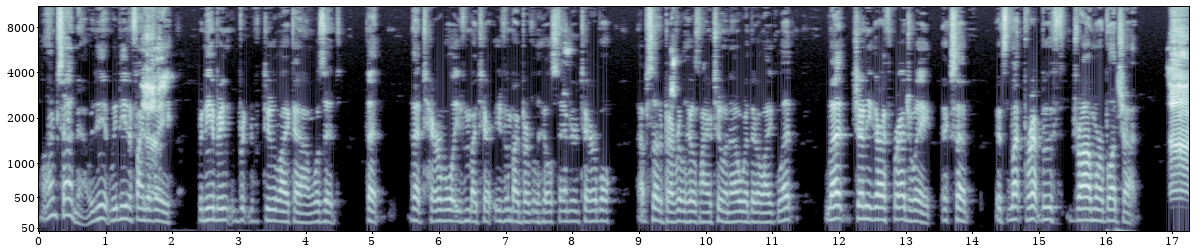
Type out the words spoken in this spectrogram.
Well, I'm sad now. We need we need to find Yeah. a way. We need to do like uh, was it that that terrible even by ter- even by Beverly Hills standard terrible episode of Beverly Hills 90210 where they're like let let Jennie Garth graduate except it's let Brett Booth draw more bloodshot. Uh,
